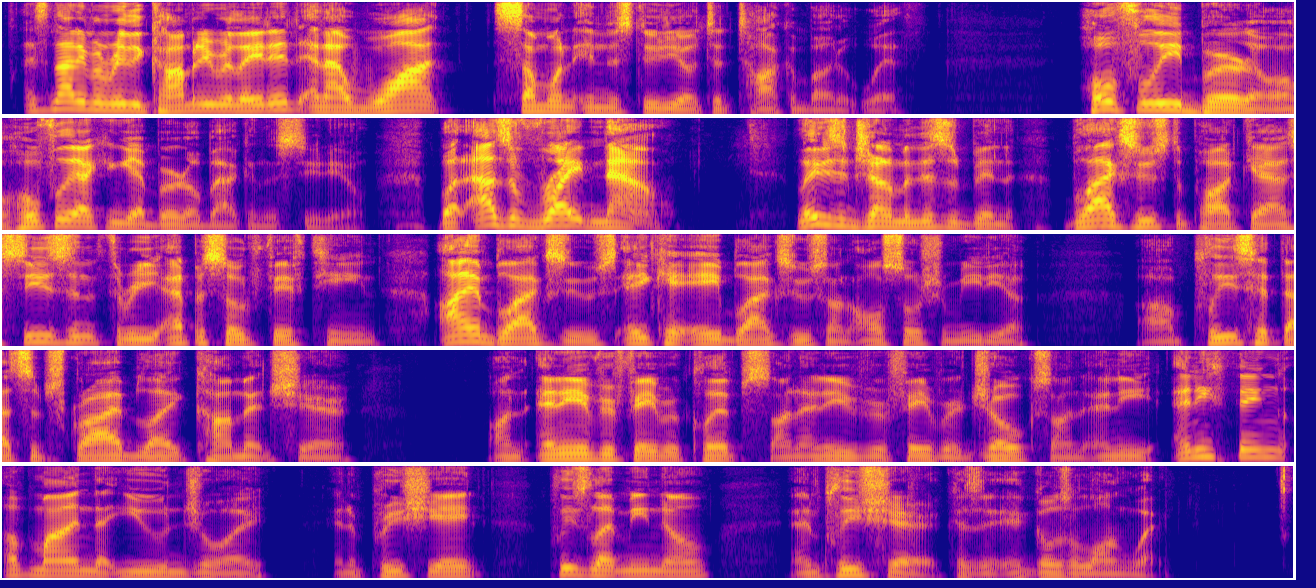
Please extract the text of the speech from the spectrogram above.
it's not even really comedy related, and I want someone in the studio to talk about it with. Hopefully, Berto. Hopefully, I can get Berto back in the studio. But as of right now, Ladies and gentlemen, this has been Black Zeus, the podcast, season three, episode 15. I am Black Zeus, aka Black Zeus, on all social media. Uh, please hit that subscribe, like, comment, share on any of your favorite clips, on any of your favorite jokes, on any anything of mine that you enjoy and appreciate. Please let me know and please share it because it, it, goes a long way.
